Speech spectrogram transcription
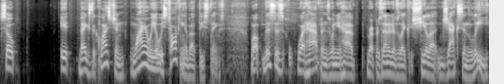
So it begs the question why are we always talking about these things? Well, this is what happens when you have representatives like Sheila Jackson Lee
